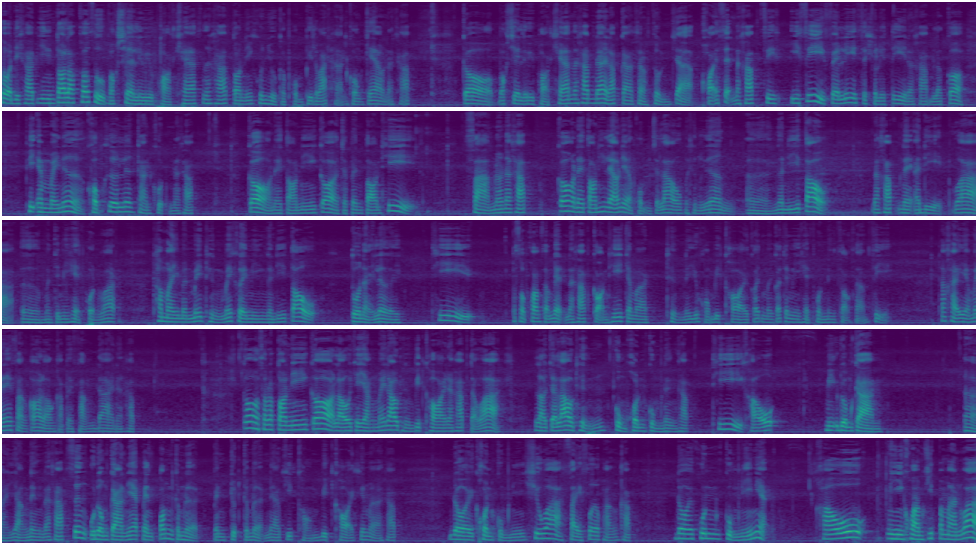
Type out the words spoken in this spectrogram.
สวัสดีครับ ยินดีต้อนรับเข้าสู่ Blockchain Review Podcast นะครับ ตอนนี้คุณอยู่กับผมพิรวัตรหานคงแก้วนะครับ ก็ Blockchain Review Podcast นะครับ ได้รับการสนับสนุนจาก Coinset นะครับ Easy Friendly Security นะครับ แล้วก็ PM Miner ครบเครื่องเรื่องการขุดนะครับ ก็ในตอนนี้ก็จะเป็นตอนที่ 3 แล้วนะครับ ก็ในตอนที่แล้วเนี่ยผมจะเล่าไปถึงเรื่องเออเงินดิจิตอลนะครับในอดีตว่าเออมันจะมีเหตุผลว่า ทำไมมันไม่ถึงไม่เคยมีเงินดิจิตอลตัวไหนเลย ที่ประสบความสำเร็จนะครับ ก่อนที่จะมาถึงในยุคขของ Bitcoin ก็มันก็จะมีเหตุผล 1 2 3 4 ถ้าใครยังไม่ได้ฟังก็ลองกลับไปฟังได้นะครับ ก็สำหรับตอนนี้ก็เราจะยังไม่เล่าถึง Bitcoin นะครับ แต่ว่าเราจะเล่าถึงกลุ่มคนกลุ่มหนึ่งครับ ที่เขามีอุดมการณ์อย่างหนึ่งนะครับ ซึ่งอุดมการณ์นี้เป็นต้นกำเนิดเป็นจุดกำเนิดแนวคิดของ Bitcoin ขึ้นมาครับ โดยคนกลุ่มนี้ชื่อว่า Cypherpunk ครับ โดยคนกลุ่มนี้เนี่ยเขามีความคิดประมาณว่า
